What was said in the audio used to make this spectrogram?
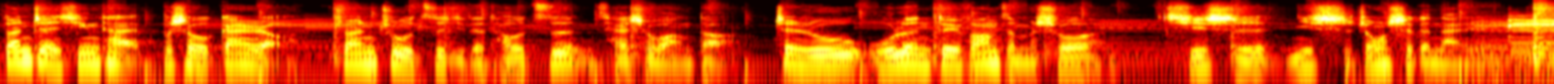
端正心态，不受干扰，专注自己的投资才是王道。正如无论对方怎么说，其实你始终是个男人。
